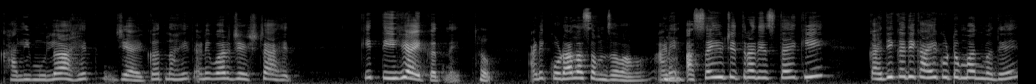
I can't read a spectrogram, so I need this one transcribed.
खाली मुलं आहेत जी ऐकत नाहीत आणि वर ज्येष्ठ आहेत की तीही ऐकत नाहीत. हो. आणि कोणाला समजवावं? आणि असंही चित्र दिसतंय की कधी कधी काही कुटुंबांमध्ये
